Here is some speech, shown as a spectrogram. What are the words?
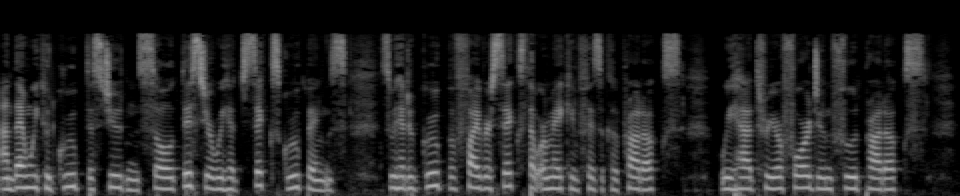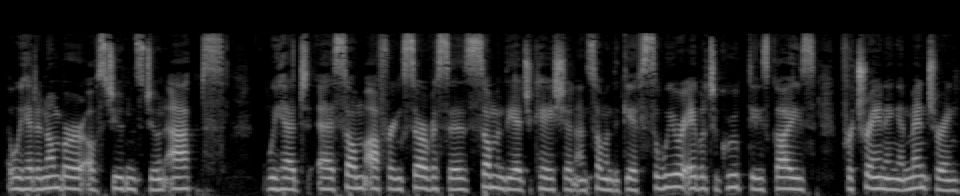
and then we could group the students. So this year we had six groupings. So we had a group of five or six that were making physical products. We had three or four doing food products. We had a number of students doing apps we had uh, some offering services, some in the education, and some in the gifts. So we were able to group these guys for training and mentoring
